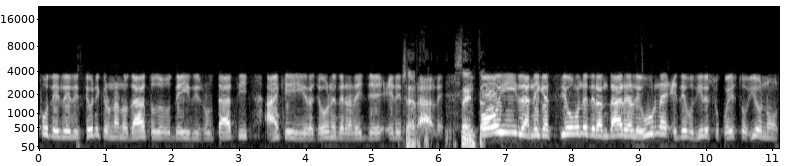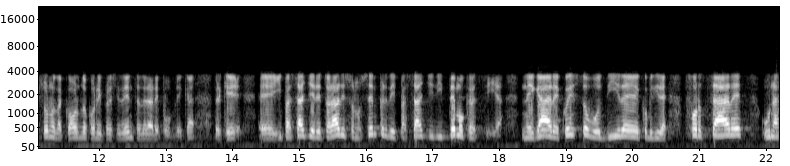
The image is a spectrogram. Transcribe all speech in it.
dopo delle elezioni che non hanno dato dei risultati anche in ragione della legge elettorale. Certo. Poi la negazione dell'andare alle urne e devo dire su questo io non sono d'accordo con il Presidente della Repubblica perché eh, i passaggi elettorali sono sempre dei passaggi di democrazia. Negare questo vuol dire, come dire forzare una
